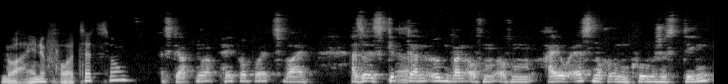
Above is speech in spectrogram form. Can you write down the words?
nur eine Fortsetzung? Es gab nur Paperboy 2. Also es gibt ja. dann irgendwann auf dem, auf dem iOS noch ein komisches Ding,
